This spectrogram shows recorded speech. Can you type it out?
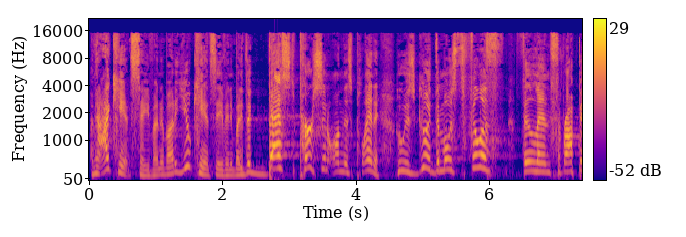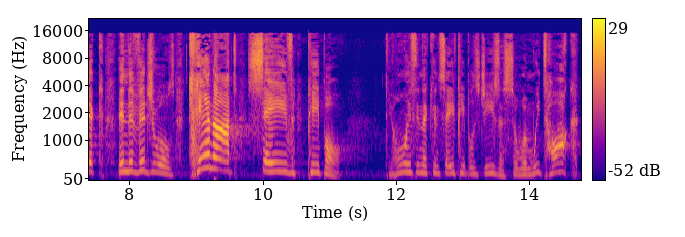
I mean, I can't save anybody. You can't save anybody. The best person on this planet who is good, the most philanthropic individuals cannot save people. The only thing that can save people is Jesus. So when we talk,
